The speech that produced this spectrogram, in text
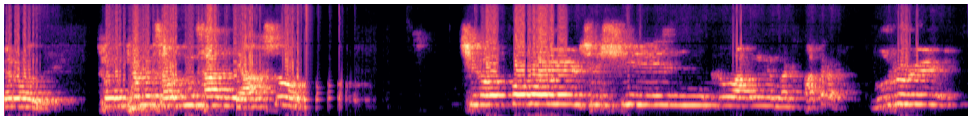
여러분 성평성산 약속 치료법을 주신 그 왕님을 받들어 물을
